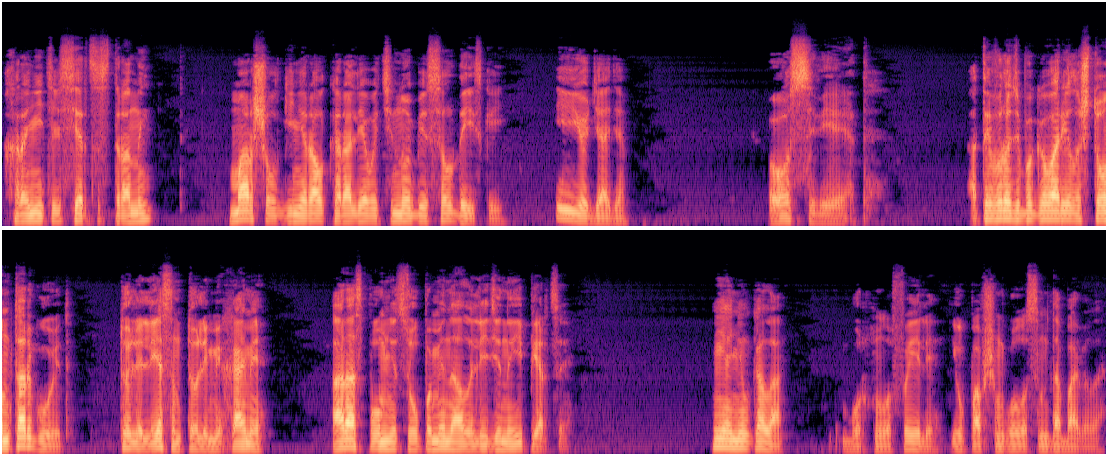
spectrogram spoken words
хранитель сердца страны, маршал генерал королевы Тинобии Салдейской и ее дядя». «О, Свет! А ты вроде бы говорила, что он торгует, то ли лесом, то ли мехами, а раз, помнится, упоминала ледяные перцы». «Я не лгала», — буркнула Фейли и упавшим голосом добавила.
